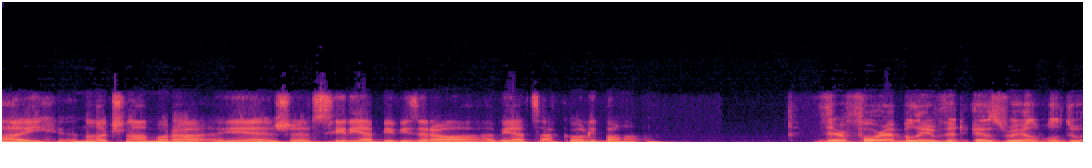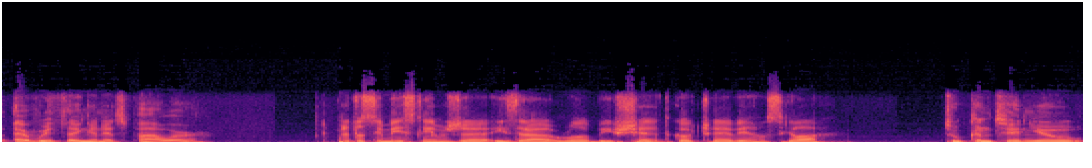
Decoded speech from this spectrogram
A ich nočná mora je, že Syria by vyzerala viac ako Libanon. Therefore, I believe that Israel will do everything in its power. Preto si myslím, že Izrael urobí všetko, čo je v jeho silách. To continue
